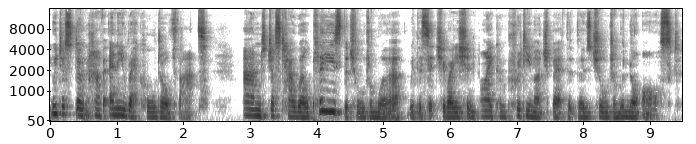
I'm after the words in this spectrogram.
We just don't have any record of that and just how well pleased the children were with the situation, I can pretty much bet that those children were not asked.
